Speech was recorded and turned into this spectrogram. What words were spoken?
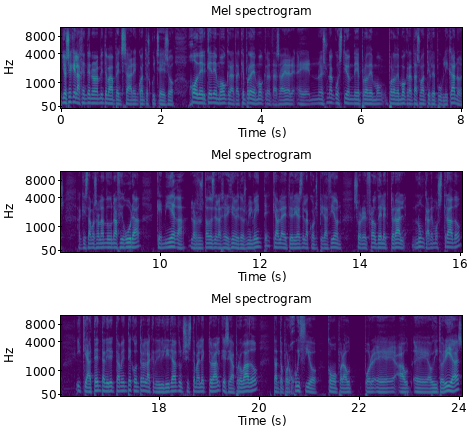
yo sé que la gente normalmente va a pensar en cuanto escuche eso, joder, qué demócratas, qué prodemócratas. A ver, eh, no es una cuestión de prodemócratas o antirrepublicanos. Aquí estamos hablando de una figura que niega los resultados de las elecciones de 2020, que habla de teorías de la conspiración sobre el fraude electoral nunca demostrado y que atenta directamente contra la credibilidad de un sistema electoral que se ha aprobado tanto por juicio como por, por eh, auditorías,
